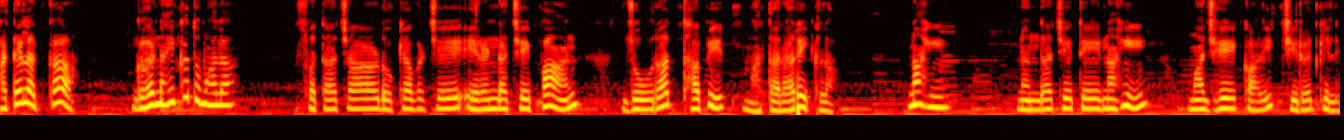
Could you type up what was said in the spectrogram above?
हॉटेलात का? घर नाही का तुम्हाला? स्वतःच्या डोक्यावरचे एरंडाचे पान जोरात थापित म्हातारा रेकला नाही नंदाचे ते नाही माझे काळीत चिरत गेले.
